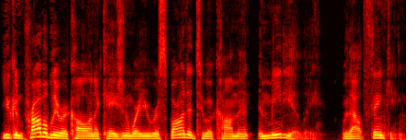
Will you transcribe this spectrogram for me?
You can probably recall an occasion where you responded to a comment immediately, without thinking.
